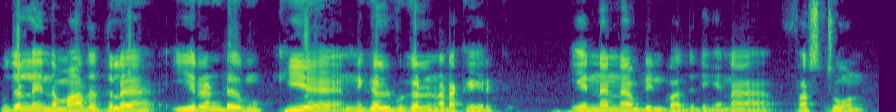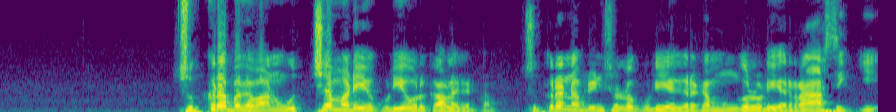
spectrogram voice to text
முதல்ல இந்த மாதத்தில் இரண்டு முக்கிய நிகழ்வுகள் நடக்க இருக்கு. என்னென்ன அப்படின்னு பார்த்துட்டிங்கன்னா ஃபர்ஸ்ட் ஒன் சுக்கர பகவான் உச்சம் அடையக்கூடிய ஒரு காலகட்டம். சுக்கரன் அப்படின்னு சொல்லக்கூடிய கிரகம் உங்களுடைய ராசிக்கு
